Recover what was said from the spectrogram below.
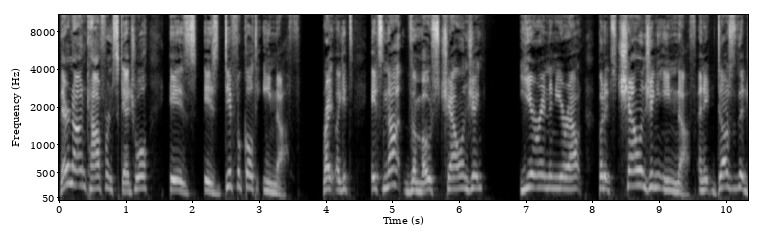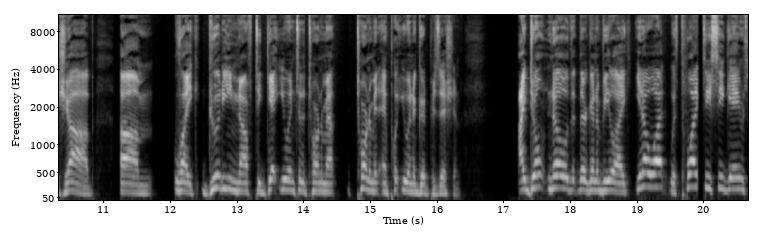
Their non-conference schedule is is difficult enough, right? Like it's it's not the most challenging year in and year out, but it's challenging enough, and it does the job. Um, like good enough to get you into the tournament tournament and put you in a good position. I don't know that they're going to be like, you know what, with 20 ACC games,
